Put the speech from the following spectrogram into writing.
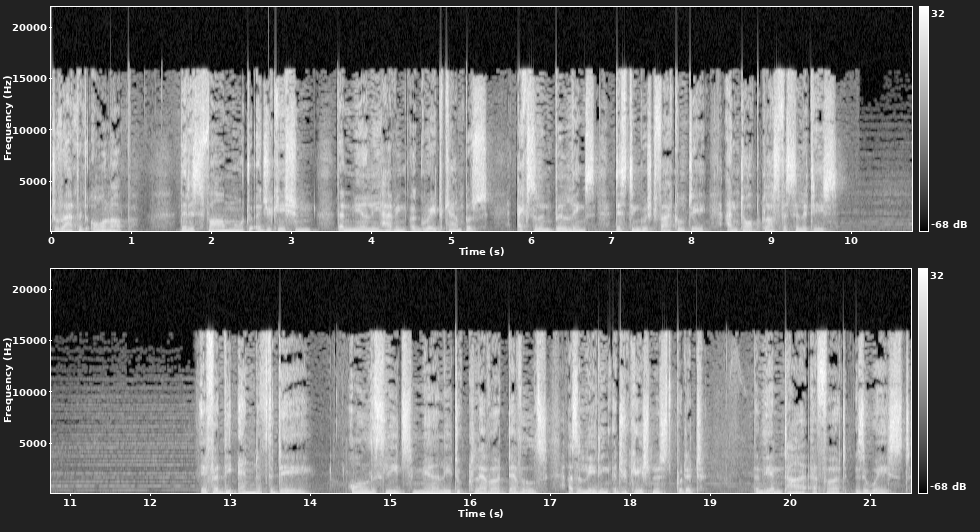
To wrap it all up, there is far more to education than merely having a great campus, excellent buildings, distinguished faculty, and top class facilities. If at the end of the day, all this leads merely to clever devils, as a leading educationist put it, then the entire effort is a waste.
